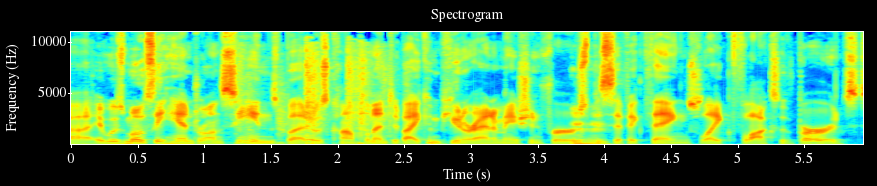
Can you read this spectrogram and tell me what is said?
uh, it was mostly hand drawn scenes, but it was complemented by computer animation for specific things like flocks of birds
